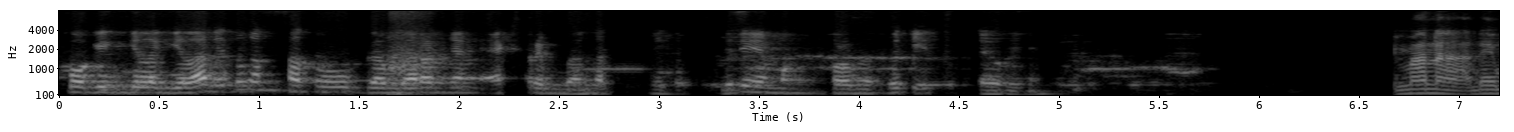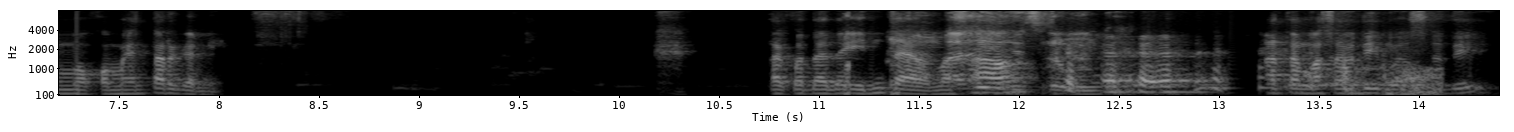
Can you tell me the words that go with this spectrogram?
fogging gila-gilaan itu kan satu gambaran yang ekstrem banget gitu. Jadi emang kalau menurut gue itu teorinya. Gimana? Ada yang mau komentar gak nih? Takut ada intel mas Al. atau mas Audi mas Audi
